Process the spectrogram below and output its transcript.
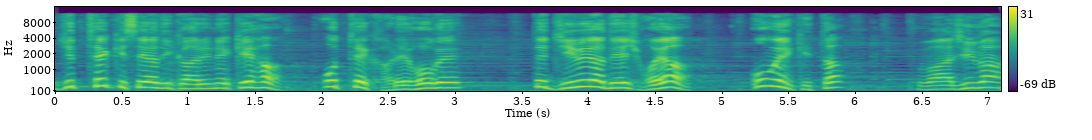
ਜਿੱਥੇ ਕਿਸੇ ਅਧਿਕਾਰੀ ਨੇ ਕਿਹਾ ਉੱਥੇ ਖੜੇ ਹੋ ਗਏ ਤੇ ਜਿਵੇਂ ਆਦੇਸ਼ ਹੋਇਆ ਉਵੇਂ ਕੀਤਾ ਵਾਹ ਜੀ ਵਾਹ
